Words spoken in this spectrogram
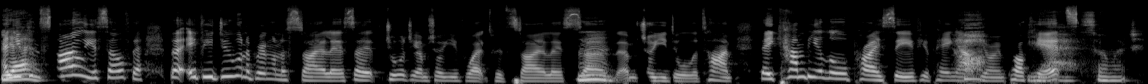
And you can style yourself there. But if you do want to bring on a stylist, so Georgie, I'm sure you've worked with stylists. Mm. I'm sure you do all the time. They can be a little pricey if you're paying out of your own pocket. yeah, so much.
